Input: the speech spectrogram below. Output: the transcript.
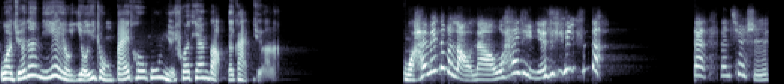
我觉得你也有有一种白头宫女说天宝的感觉了。我还没那么老呢，我还挺年轻的。但但确实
